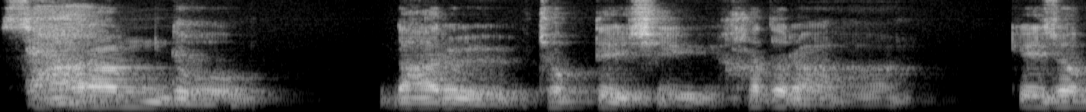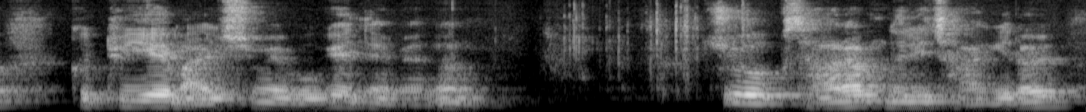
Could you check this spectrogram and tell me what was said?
사람도 나를 적대시 하더라. 그래서 그 뒤에 말씀에 보게 되면은 쭉 사람들이 자기를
